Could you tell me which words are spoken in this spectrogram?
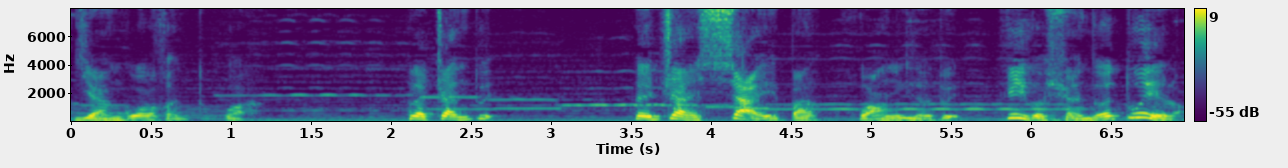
眼光很毒啊，他在站队，他在站下一班皇帝的队，这个选择对了。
